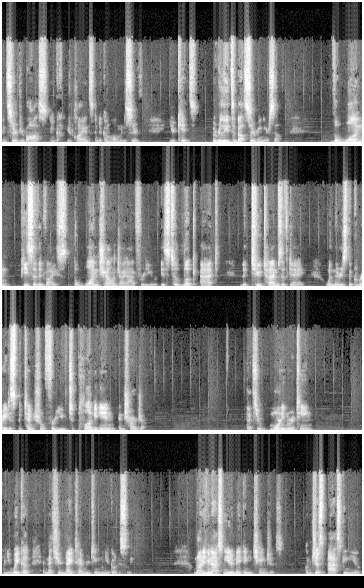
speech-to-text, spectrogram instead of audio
and serve your boss and your clients and to come home and to serve your kids. But really, it's about serving yourself. The one piece of advice, the one challenge I have for you is to look at the two times of day when there is the greatest potential for you to plug in and charge up. That's your morning routine when you wake up, and that's your nighttime routine when you go to sleep. I'm not even asking you to make any changes. I'm just asking you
